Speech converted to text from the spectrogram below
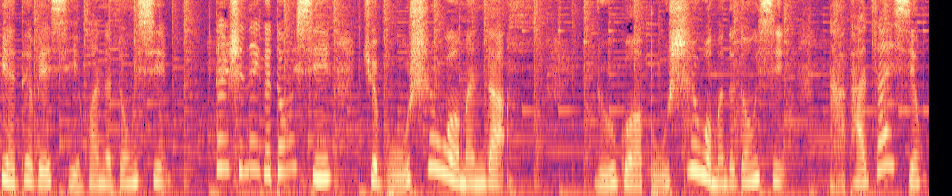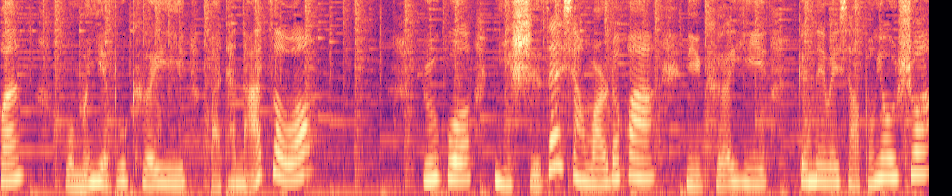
别特别喜欢的东西，但是那个东西却不是我们的。如果不是我们的东西，哪怕再喜欢，我们也不可以把它拿走哦。如果你实在想玩的话，你可以跟那位小朋友说：“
